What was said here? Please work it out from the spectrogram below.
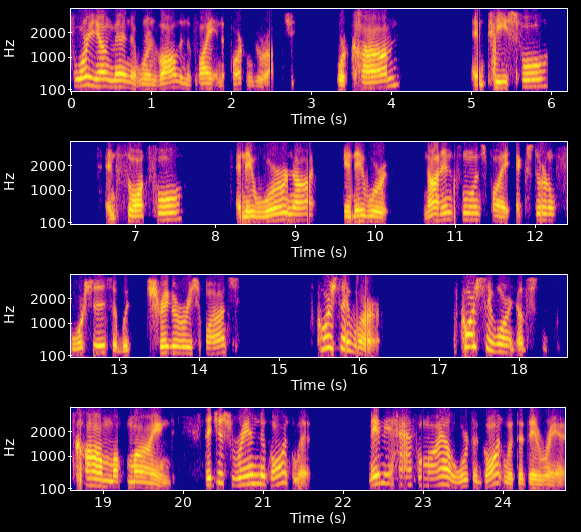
four young men that were involved in the fight in the parking garage were calm and peaceful and thoughtful, and they were not and they were not influenced by external forces that would trigger a response? Of course they were. Of course they weren't of calm mind. They just ran the gauntlet. Maybe a half a mile worth of gauntlet that they ran.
